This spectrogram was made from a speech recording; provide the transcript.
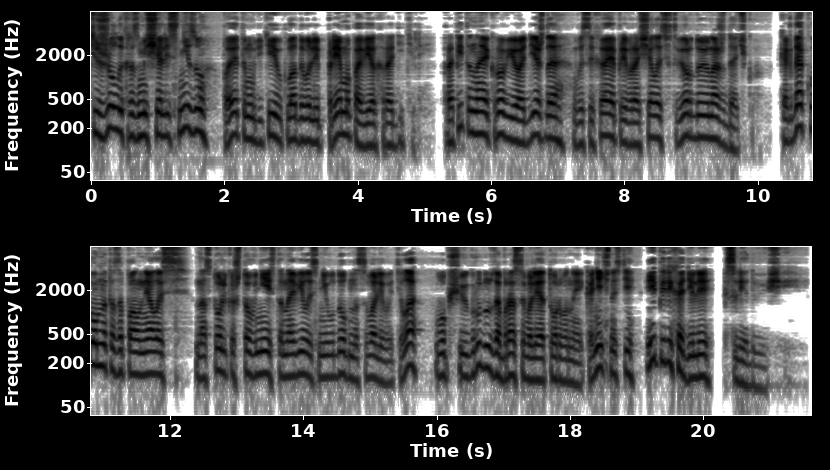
тяжелых размещали снизу, поэтому детей укладывали прямо поверх родителей. Пропитанная кровью одежда, высыхая, превращалась в твердую наждачку. Когда комната заполнялась настолько, что в ней становилось неудобно сваливать тела, в общую груду забрасывали оторванные конечности и переходили к следующей.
